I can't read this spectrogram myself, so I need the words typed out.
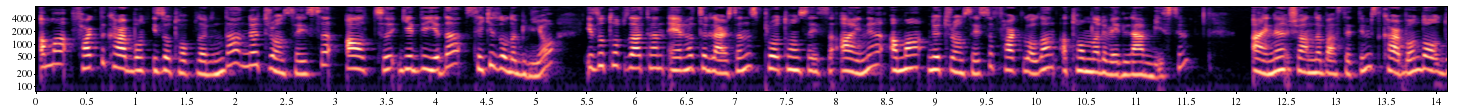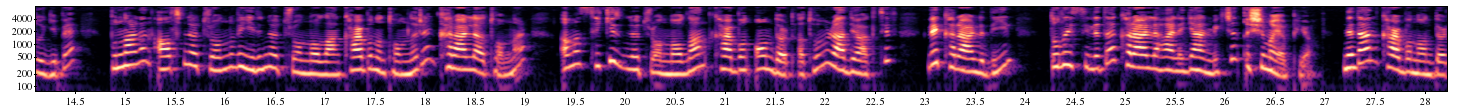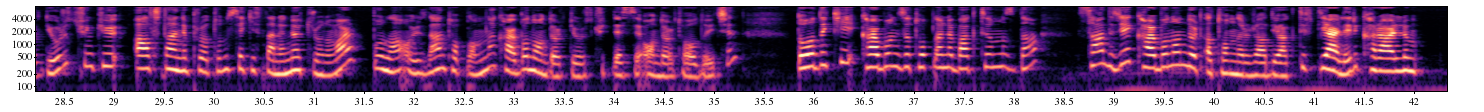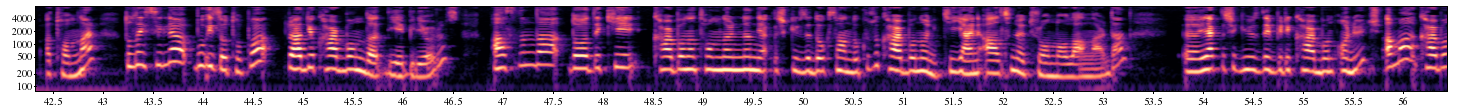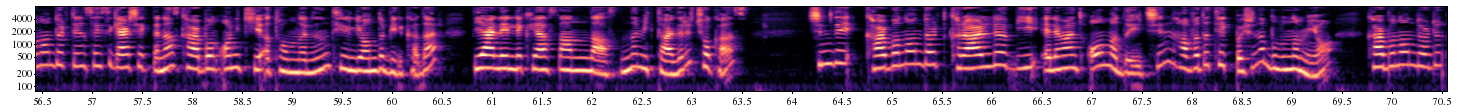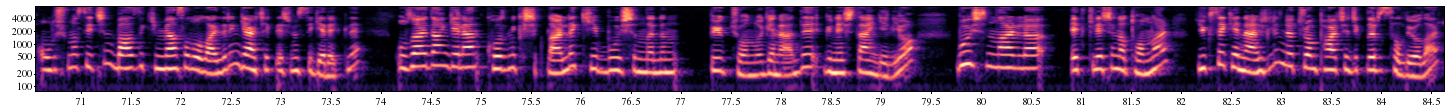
Ama farklı karbon izotoplarında nötron sayısı 6, 7 ya da 8 olabiliyor. İzotop zaten eğer hatırlarsanız proton sayısı aynı ama nötron sayısı farklı olan atomlara verilen bir isim. Aynı şu anda bahsettiğimiz karbonda olduğu gibi. Bunlardan 6 nötronlu ve 7 nötronlu olan karbon atomları kararlı atomlar ama 8 nötronlu olan karbon 14 atomu radyoaktif ve kararlı değil. Dolayısıyla da kararlı hale gelmek için ışıma yapıyor. Neden karbon 14 diyoruz? Çünkü 6 tane protonu 8 tane nötronu var. Buna o yüzden toplamına karbon 14 diyoruz kütlesi 14 olduğu için. Doğadaki karbon izotoplarına baktığımızda sadece karbon 14 atomları radyoaktif, diğerleri kararlı atomlar. Dolayısıyla bu izotopa radyokarbon da diyebiliyoruz. Aslında doğadaki karbon atomlarının yaklaşık %99'u karbon 12 yani 6 nötronlu olanlardan. Ee, yaklaşık %1'i karbon 13 ama karbon 14'lerin sayısı gerçekten az. Karbon 12 atomlarının trilyonda biri kadar. Diğerleriyle kıyaslandığında aslında miktarları çok az. Şimdi karbon 14 kararlı bir element olmadığı için havada tek başına bulunamıyor. Karbon 14'ün oluşması için bazı kimyasal olayların gerçekleşmesi gerekli. Uzaydan gelen kozmik ışıklarla ki bu ışınların büyük çoğunluğu genelde güneşten geliyor. Bu ışınlarla etkileşen atomlar yüksek enerjili nötron parçacıkları salıyorlar.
